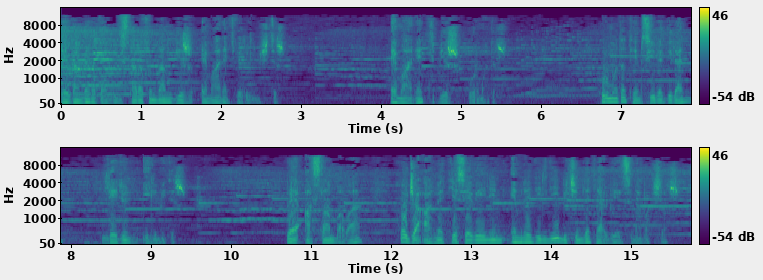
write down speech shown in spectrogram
Peygamber Efendimiz tarafından bir emanet verilmiştir. Emanet bir hurmadır. Hurmada temsil edilen ledün ilmidir. Ve Aslan Baba, Hoca Ahmet Yesevi'nin emredildiği biçimde terbiyesine başlar.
